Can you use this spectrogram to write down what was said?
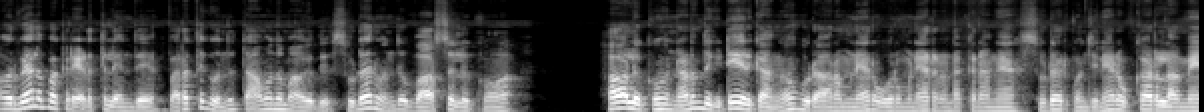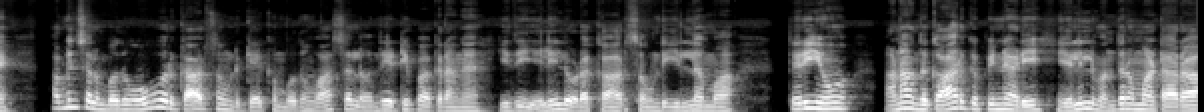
அவர் வேலை பார்க்குற இடத்துலேருந்து வரத்துக்கு வந்து தாமதமாகுது. சுடர் வந்து வாசலுக்கும் ஹாலுக்கும் நடந்துக்கிட்டே இருக்காங்க. ஒரு அரை மணி நேரம் ஒரு மணி நேரம் நடக்கிறாங்க. சுடர் கொஞ்ச நேரம் உட்காரலாமே அப்படின்னு சொல்லும்போது ஒவ்வொரு கார் சவுண்டு கேட்கும்போதும் வாசலில் வந்து எட்டி பார்க்குறாங்க. இது எழிலோட கார் சவுண்டு இல்லைம்மா. தெரியும். ஆனால் அந்த காருக்கு பின்னாடி எழில் வந்துட மாட்டாரா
